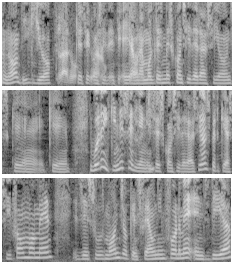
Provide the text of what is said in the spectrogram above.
no? Dic jo, Claro, que se claro, considera, hi haurà moltes més consideracions que, que... I, bueno, i quines serien aquestes consideracions? Perquè així fa un moment Jesús Monjo, que ens feia un informe, ens dia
